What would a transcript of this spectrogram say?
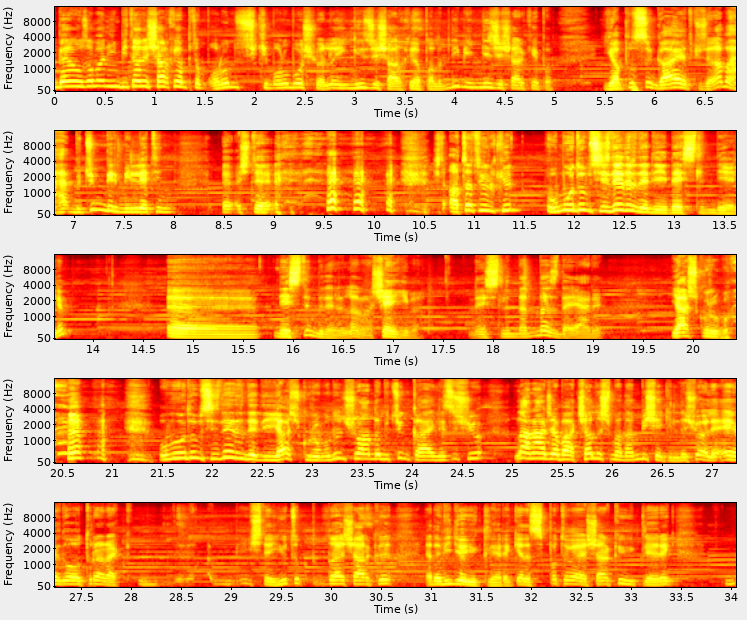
E ben o zaman bir tane şarkı yaptım. Onun sikim onu boş ver la İngilizce şarkı yapalım deyip İngilizce şarkı yapalım. Yapısı gayet güzel ama bütün bir milletin işte işte Atatürk'ün umudum sizdedir dediği neslin diyelim. Ee, neslin mi denir lan? Şey gibi. Neslin denmez de yani yaş grubu. umudum sizdedir dediği yaş grubunun şu anda bütün ailesi şu. Lan acaba çalışmadan bir şekilde şöyle evde oturarak işte YouTube'da şarkı ya da video yükleyerek ya da Spotify'a şarkı yükleyerek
